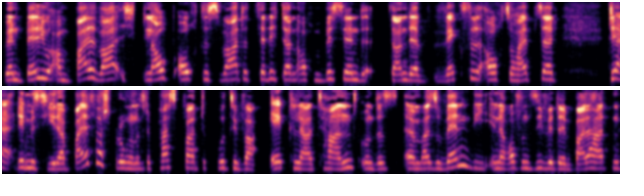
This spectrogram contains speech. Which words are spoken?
Wenn Bellio am Ball war, ich glaube auch, das war tatsächlich dann auch ein bisschen dann der Wechsel auch zur Halbzeit, der, dem ist jeder Ball versprungen. Unsere Passquote war eklatant und das, ähm, also wenn die in der Offensive den Ball hatten,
